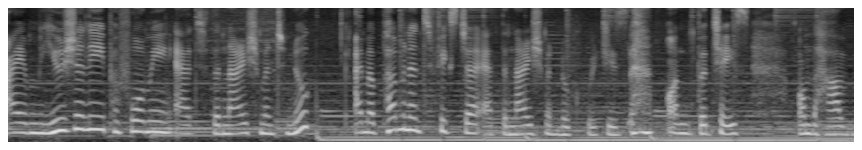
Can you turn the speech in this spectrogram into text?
I am usually performing at the Nourishment Nook. I'm a permanent fixture at the Nourishment Nook, which is on the Chase, on the hub.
